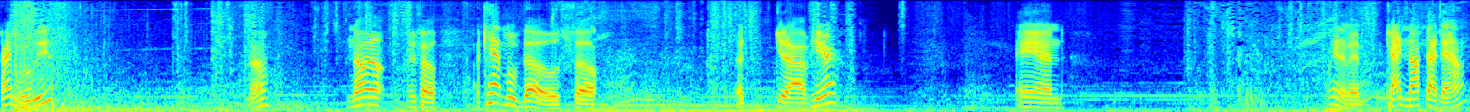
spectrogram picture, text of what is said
Can I move these? No? No, no. So, I can't move those, so... Let's get out of here. And... Wait a minute. Can I knock that down?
